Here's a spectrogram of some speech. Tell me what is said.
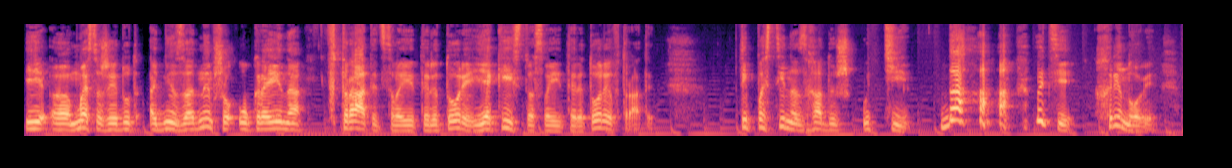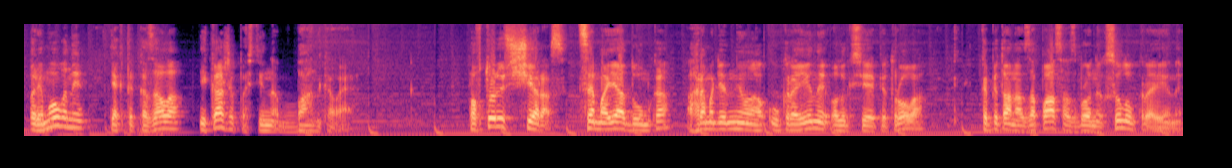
І е, меседжі йдуть одні за одним, що Україна втратить свої території, якісь то свої території втратить. Ти постійно згадуєш у ті, да, у ті хрінові перемовини, як ти казала, і каже постійно банкове. Повторюсь ще раз, це моя думка громадянина України Олексія Петрова, капітана запаса Збройних сил України,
